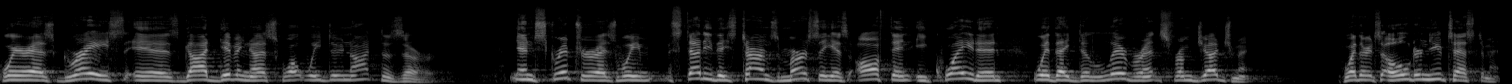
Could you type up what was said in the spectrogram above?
whereas grace is God giving us what we do not deserve. In Scripture, as we study these terms, mercy is often equated with a deliverance from judgment, whether it's Old or New Testament.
